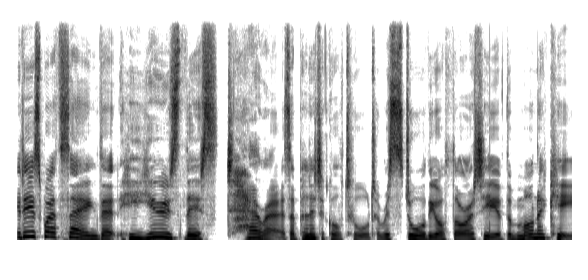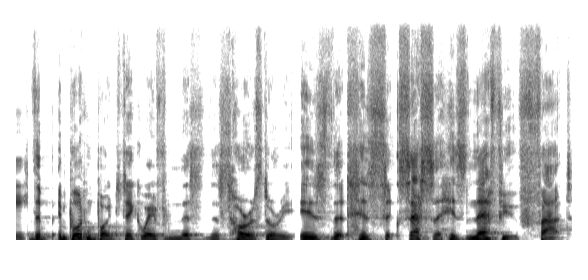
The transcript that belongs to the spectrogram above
It is worth saying that he used this terror as a political tool to restore the authority of the monarchy. The important point to take away from this, this horror story is that his successor, his nephew, Fath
